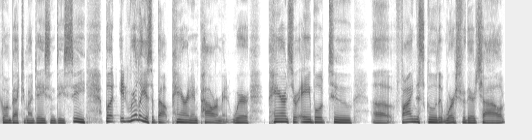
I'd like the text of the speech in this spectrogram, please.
going back to my days in DC. But it really is about parent empowerment, where parents are able to uh, find the school that works for their child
